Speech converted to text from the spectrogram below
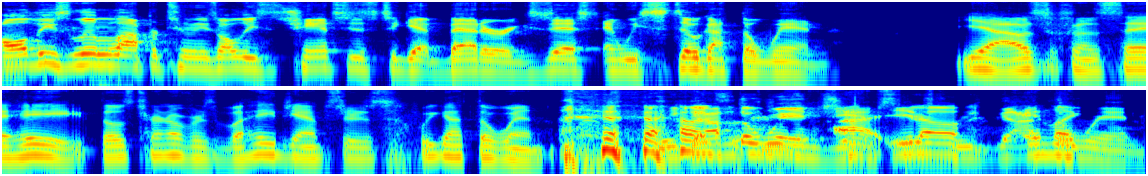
all these little opportunities, all these chances to get better exist, and we still got the win. Yeah, I was just going to say, hey, those turnovers, but hey, Jamsters, we got the win. we got the win, Jamsters. Uh, you know, we got the like, win.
